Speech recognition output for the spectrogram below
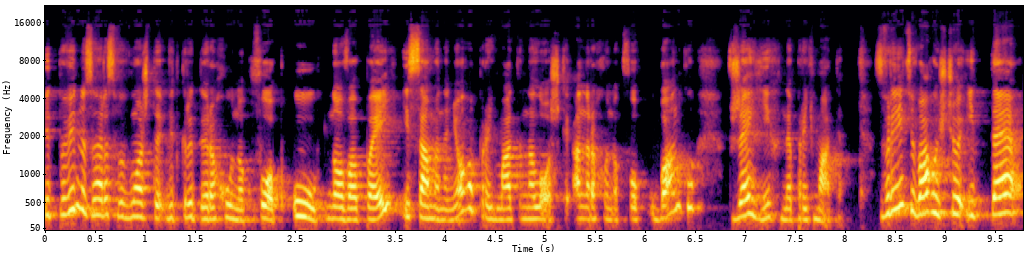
Відповідно, зараз ви можете відкрити рахунок ФОП у NovaPay і саме на нього приймати наложки, а на рахунок ФОП у банку вже їх не приймати. Зверніть увагу, що і те,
